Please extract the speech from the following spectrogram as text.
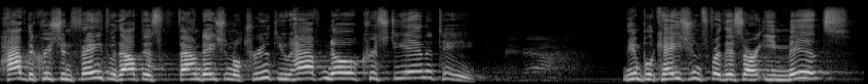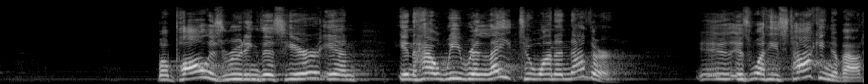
have the Christian faith without this foundational truth, you have no Christianity. The implications for this are immense. But Paul is rooting this here in, in how we relate to one another is what he's talking about.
